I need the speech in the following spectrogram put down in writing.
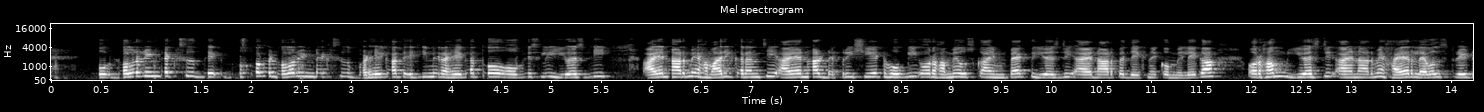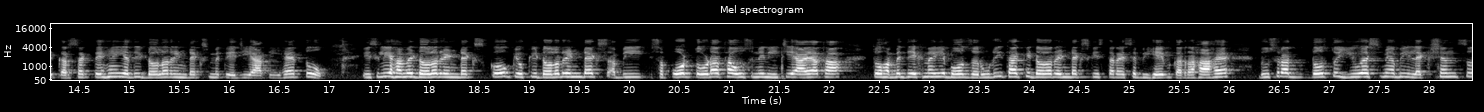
तो डॉलर इंडेक्स दोस्तों, अगर डॉलर इंडेक्स बढ़ेगा, तेज़ी में रहेगा तो ऑब्वियसली यूएसडी आईएनआर में हमारी करेंसी आईएनआर डेप्रिशिएट होगी और हमें उसका इंपैक्ट यूएसडी आईएनआर पे देखने को मिलेगा और हम यूएसडी आईएनआर में हायर लेवल्स ट्रेड कर सकते हैं यदि डॉलर इंडेक्स में तेज़ी आती है तो। इसलिए हमें डॉलर इंडेक्स को, क्योंकि डॉलर इंडेक्स अभी सपोर्ट तोड़ा था, उसने नीचे आया था तो हमें देखना ये बहुत ज़रूरी था कि डॉलर इंडेक्स किस तरह से बिहेव कर रहा है। दूसरा, दोस्तों यूएस में अभी इलेक्शंस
